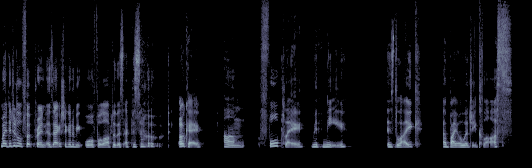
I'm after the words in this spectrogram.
My digital footprint is actually going to be awful after this episode. Okay. Um foreplay with me is like a biology class.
